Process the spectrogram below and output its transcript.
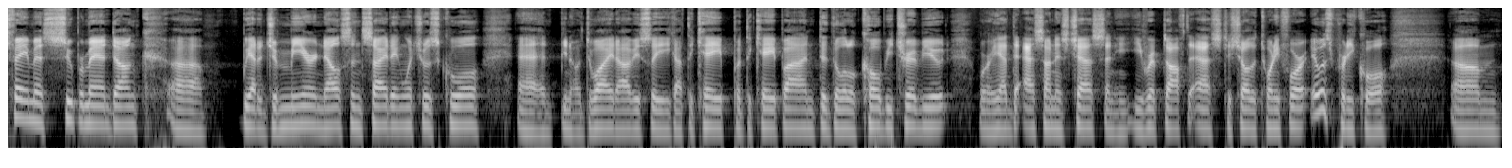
famous Superman dunk. Uh, we had a Jameer Nelson sighting, which was cool. And, you know, Dwight obviously he got the cape, put the cape on, did the little Kobe tribute where he had the S on his chest and he, he ripped off the S to show the 24. It was pretty cool. Um,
